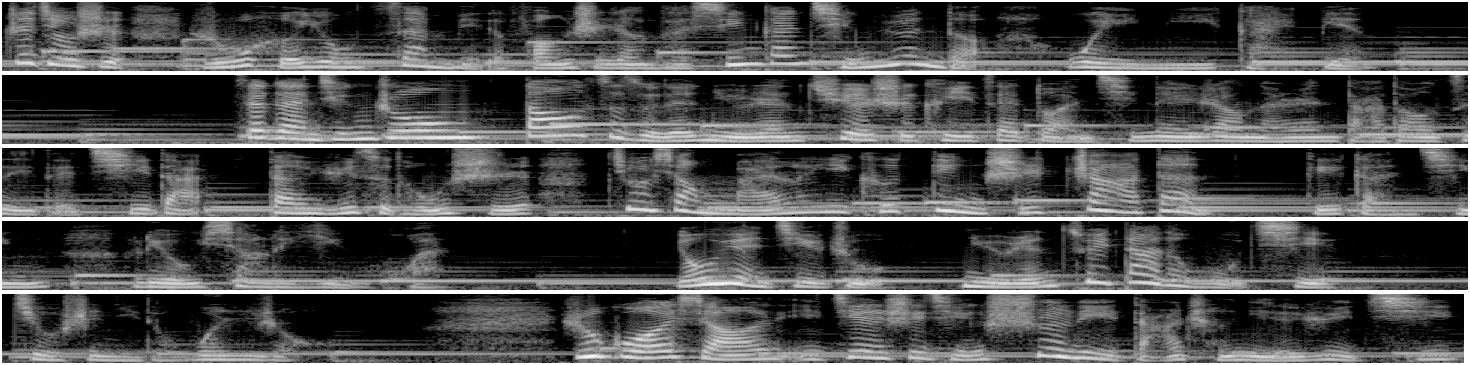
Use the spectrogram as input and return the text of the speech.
这就是如何用赞美的方式让他心甘情愿的为你改变。在感情中，刀子嘴的女人确实可以在短期内让男人达到自己的期待，但与此同时，就像埋了一颗定时炸弹。给感情留下了隐患。永远记住，女人最大的武器就是你的温柔。如果想要一件事情顺利达成你的预期，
